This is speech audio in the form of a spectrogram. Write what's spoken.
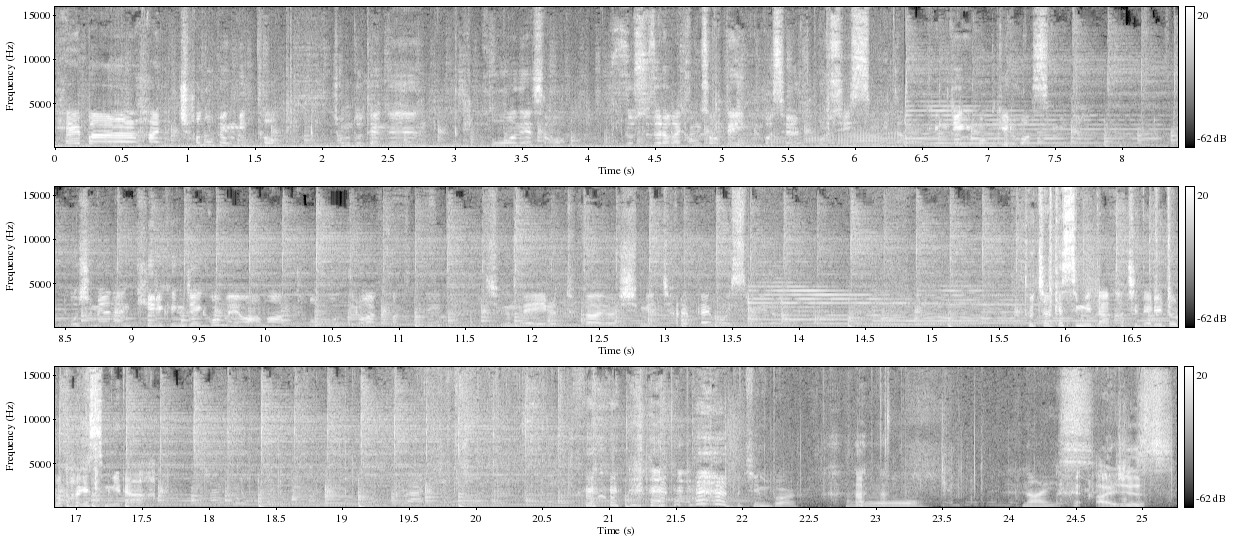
해발 한 1500m 정도 되는 고원에서 루스드라가 형성되어 있는 것을 볼 수 있습니다. 굉장히 먼 길을 왔습니다. 보시면은 길이 굉장히 험해요. 아마 더 못 들어갈 것 같은데 지금 네이르트가 열심히 차를 빼고 있습니다. 도착했습니다. 같이 내리도록 하겠습니다. 짐벌. 오, 나이스. Aycız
